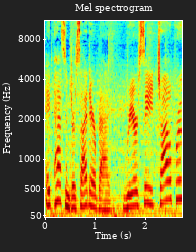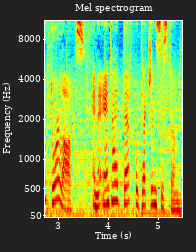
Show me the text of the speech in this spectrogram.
a passenger side airbag, rear seat child-proof door locks, and an anti-theft protection system.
